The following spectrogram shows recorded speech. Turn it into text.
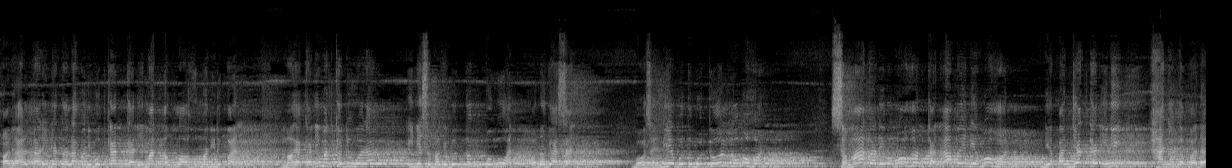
padahal tadi dia telah menyebutkan kalimat Allahumma di depan. Maka kalimat kedua lah, ini sebagai bentuk penguat, penegasan bahwasanya dia betul-betul memohon. Semata dia memohonkan apa yang dia mohon, dia panjatkan ini hanya kepada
